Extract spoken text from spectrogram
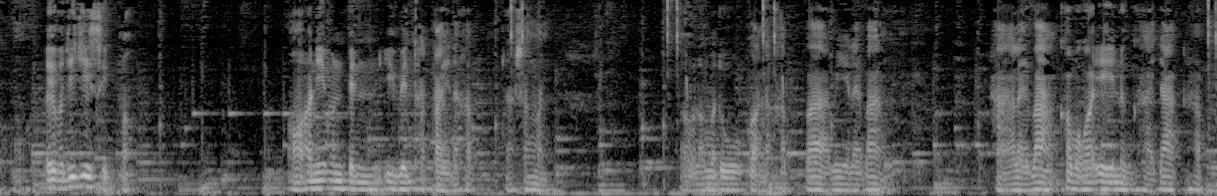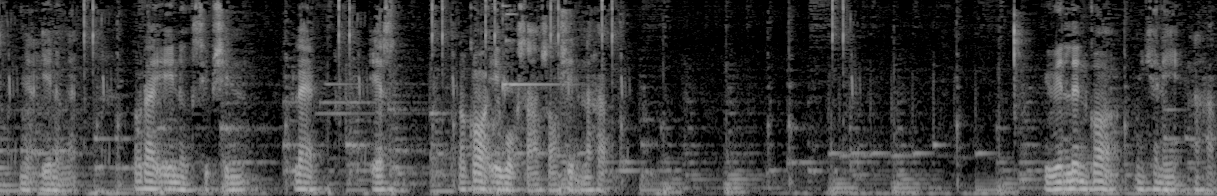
12 เอ้ยวันที่ 20เนาะ อ๋อ อันนี้มันเป็นอีเวนต์ถัดไปนะครับนะช่างมัน เราเรามาดูก่อนนะครับว่ามีอะไรบ้าง หาอะไรบ้าง เขาบอกว่า A1 หายากนะครับ เนี่ย A1 เนี่ยต้องได้ A1 10 ชิ้นแรก S แล้วก็ A บวก3 2 ชิ้นนะครับอีเวนต์เล่นก็มีแค่นี้นะครับ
